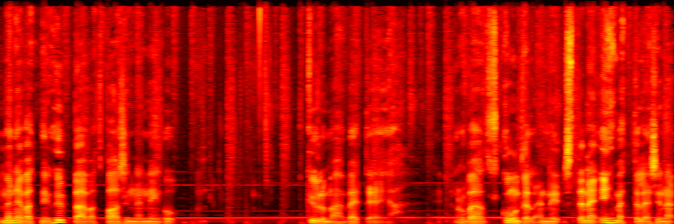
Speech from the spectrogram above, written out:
Menevät, niin hyppäävät vaan sinne niin kuin kylmään veteen ja ruvetaan kuuntelemaan, niin sitten ne ihmettelee siinä,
